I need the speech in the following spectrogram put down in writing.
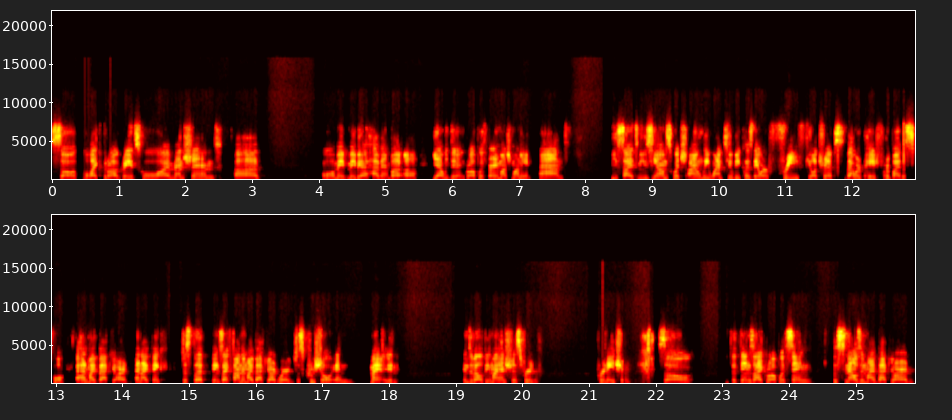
So like throughout grade school, I mentioned, uh, well, may- maybe I haven't, but uh, yeah, we didn't grow up with very much money. And besides museums, which I only went to because they were free field trips that were paid for by the school, I had my backyard. And I think just the things I found in my backyard were just crucial in my in, in developing my interest for for nature. So the things I grew up with seeing the snails in my backyard,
